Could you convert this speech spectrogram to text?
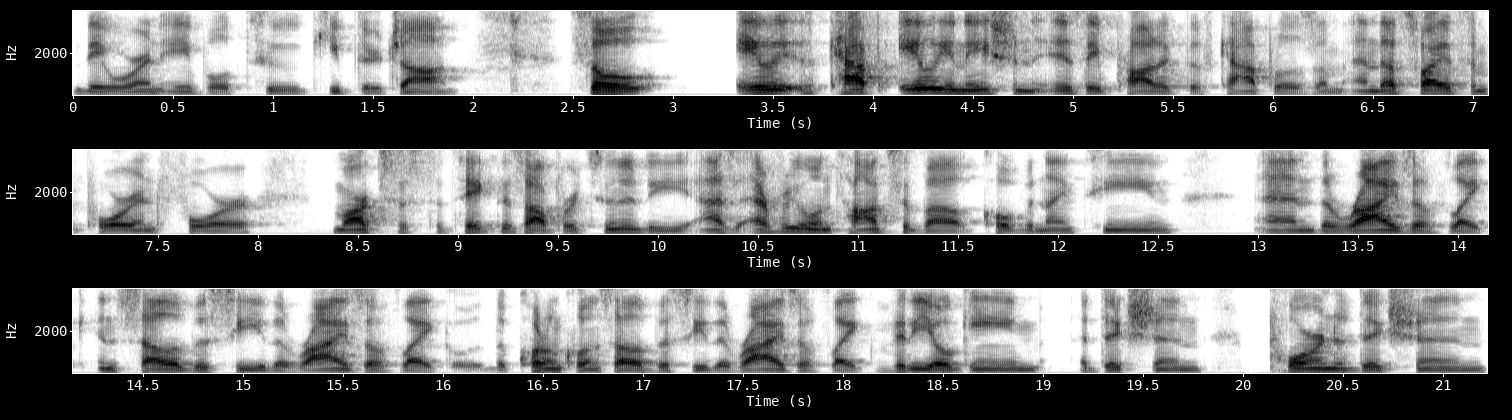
they weren't able to keep their job. So cap alienation is a product of capitalism and that's why it's important for Marxists to take this opportunity as everyone talks about COVID-19 and the rise of like incelibacy, the rise of like the quote unquote incelibacy, the rise of like video game addiction, porn addiction,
